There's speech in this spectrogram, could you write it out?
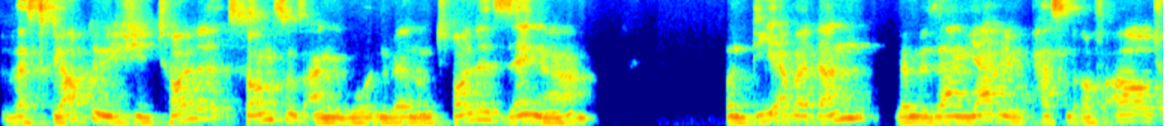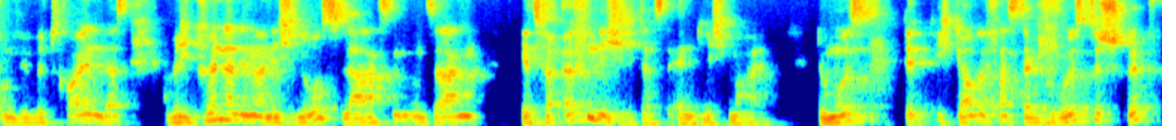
was glaubt ihr, wie viele tolle Songs uns angeboten werden und tolle Sänger, und die aber dann, wenn wir sagen, ja, wir passen drauf auf und wir betreuen das, aber die können dann immer nicht loslassen und sagen, jetzt veröffentliche ich das endlich mal. Du musst, ich glaube, fast der größte Schritt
